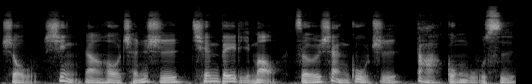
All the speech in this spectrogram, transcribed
守信，然后诚实、谦卑、礼貌、择善固执、大公无私。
